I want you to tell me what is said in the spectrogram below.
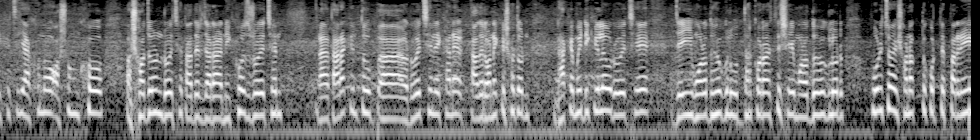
দেখেছি যে এখনও অসংখ্য স্বজন রয়েছে তাদের যারা নিখোঁজ রয়েছেন। তারা কিন্তু রয়েছেন এখানে। তাদের অনেকে স্বজন ঢাকা মেডিকেলেও রয়েছে। যেই মরদেহগুলো উদ্ধার করা হয়েছে, সেই মরদেহগুলোর পরিচয় শনাক্ত করতে পারেনি।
